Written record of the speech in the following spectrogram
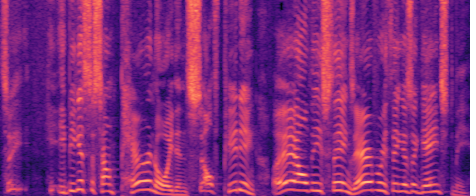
So he begins to sound paranoid and self pitying. Hey, all these things, everything is against me.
